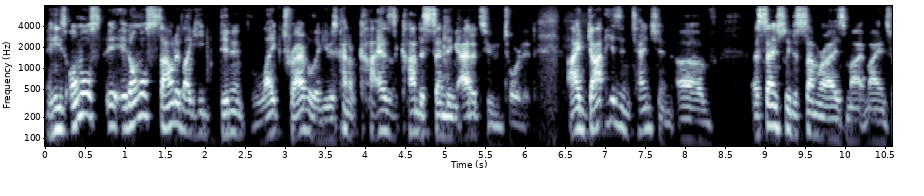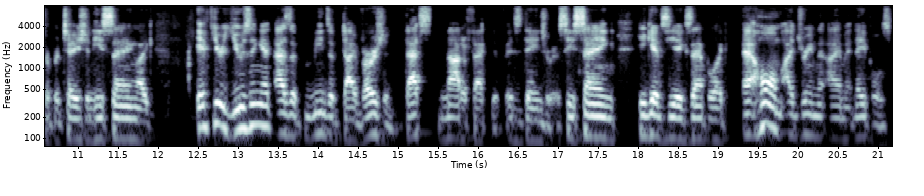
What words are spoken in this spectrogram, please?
and he's almost. It, it almost sounded like he didn't like traveling. He was kind of has a condescending attitude toward it. I got his intention of essentially to summarize my my interpretation. He's saying like if you're using it as a means of diversion, that's not effective. It's dangerous. He's saying he gives the example like at home, I dream that I am at Naples.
